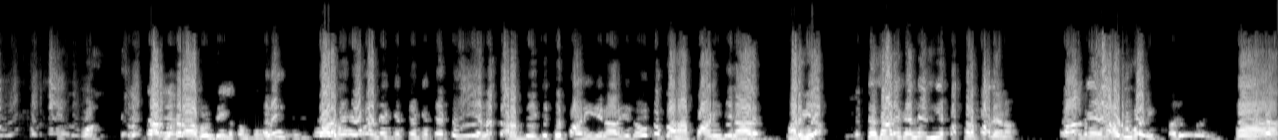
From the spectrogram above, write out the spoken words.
ਕਰਬ ਖਰਾਬ ਹੁੰਦੀ ਹੈਨੀ? ਕਰਬ ਉਹ ਕਹਿੰਦੇ ਜਿੱਥੇ ਜਿੱਥੇ ਟੋਏ ਆ ਨਾ ਕਰਬ ਦੇ ਜਿੱਥੇ ਪਾਣੀ ਦੇ ਨਾਲ ਜਦੋਂ ਉਹ ਤੋਂ ਗਾਹਾਂ ਪਾਣੀ ਦੇ ਨਾਲ ਫੜ ਗਿਆ ਉੱਥੇ ਸਾਰੇ ਕਹਿੰਦੇ ਅਸੀਂ ਇਹ ਪੱਥਰ ਪਾ ਦੇਣਾ। ਤਾਂ ਕਿ ਇਹ ਹੜੂਗਾ ਨਹੀਂ। ਪੜੂਗਾ ਨਹੀਂ। ਹਾਂ।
